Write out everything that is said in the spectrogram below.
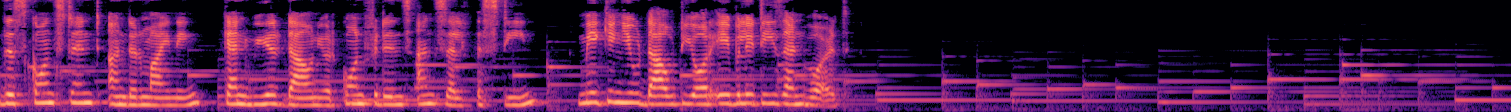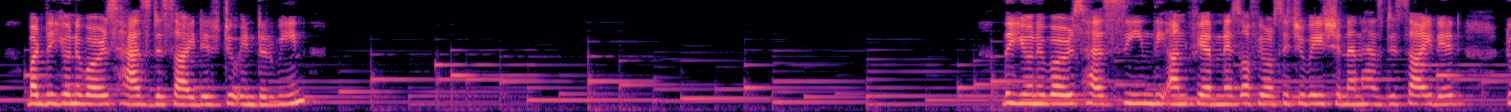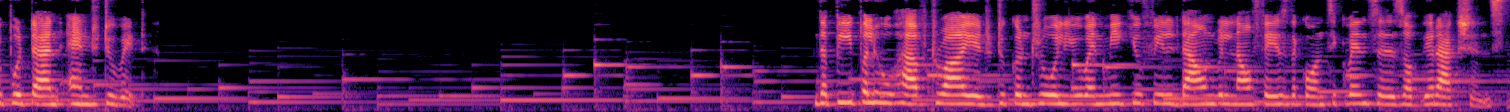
This constant undermining can wear down your confidence and self esteem, making you doubt your abilities and worth. But the universe has decided to intervene. The universe has seen the unfairness of your situation and has decided to put an end to it. The people who have tried to control you and make you feel down will now face the consequences of their actions.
